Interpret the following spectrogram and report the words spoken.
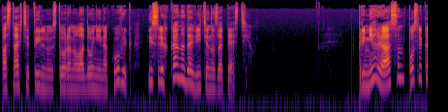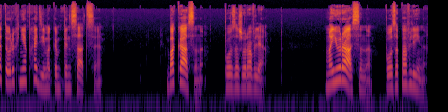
Поставьте тыльную сторону ладоней на коврик и слегка надавите на запястье. Примеры асан, после которых необходима компенсация. Бакасана – поза журавля – Маюрасана – поза павлина.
